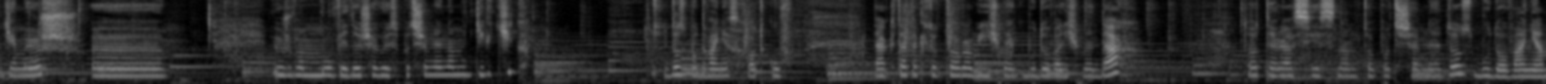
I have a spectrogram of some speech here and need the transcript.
idziemy już. Yy, już wam mówię, do czego jest potrzebny nam dircik. Do zbudowania schodków. Tak, tak, tak to, to robiliśmy, jak budowaliśmy dach. To teraz jest nam to potrzebne do zbudowania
